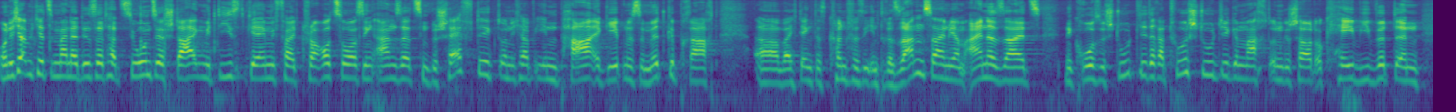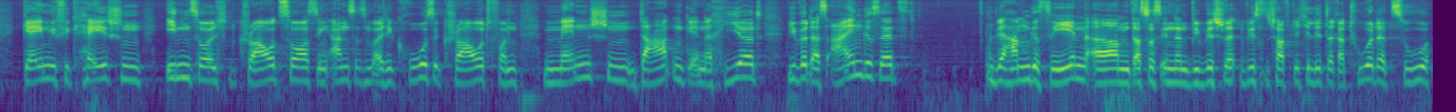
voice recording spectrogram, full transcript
Und ich habe mich jetzt in meiner Dissertation sehr stark mit diesen Gamified Crowdsourcing-Ansätzen beschäftigt und ich habe Ihnen ein paar Ergebnisse mitgebracht, äh, weil ich denke, das könnte für Sie interessant sein. Wir haben einerseits eine große Stud Literaturstudie gemacht und geschaut, okay, wie wird denn Gamification in solchen Crowdsourcing-Ansätzen, weil eine große Crowd von Menschen Daten generiert, wie wird das eingesetzt? Und wir haben gesehen, ähm, dass das in die wissenschaftliche Literatur dazu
